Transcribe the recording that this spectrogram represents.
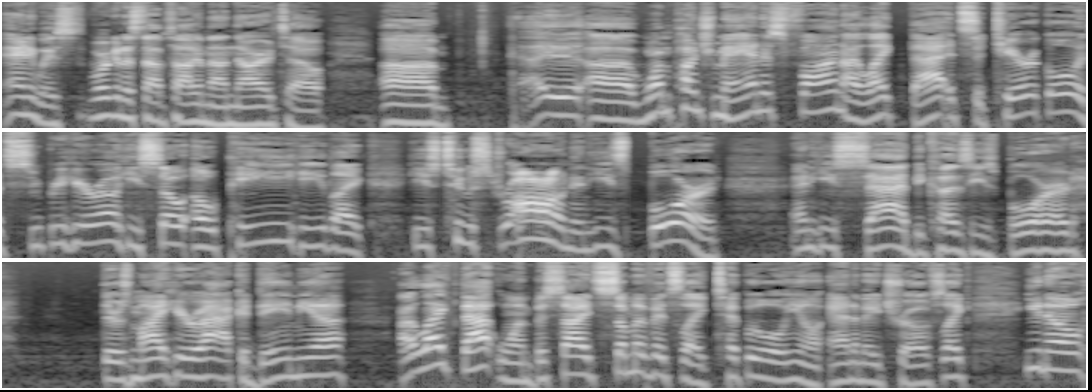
Anyways, we're gonna stop talking about Naruto. Um, uh, One Punch Man is fun. I like that. It's satirical. It's superhero. He's so OP. He like he's too strong and he's bored, and he's sad because he's bored. There's My Hero Academia. I like that one. Besides some of its like typical, you know, anime tropes. Like, you know,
